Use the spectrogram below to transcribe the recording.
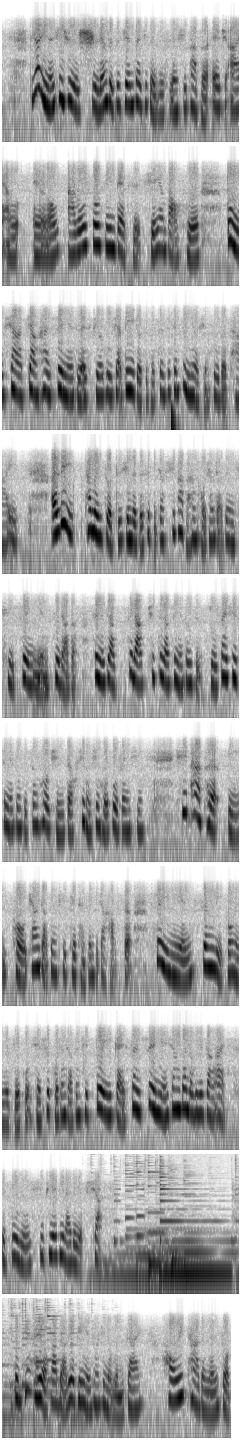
比较引人兴趣的是，两者之间在基准值使用 CPAP、HIL、L、Arousal Index、血氧饱和度下降和睡眠时的 SpO2 下低于九十 percent 之间并没有显著的差异。而另他们所执行的则是比较 CPAP 和口腔矫正器睡眠治疗的睡眠治疗治疗去治疗睡眠中止阻塞性睡眠中止症候群的系统性回顾分析。CPAP 比口腔矫正器可以产生比较好的睡眠生理功能的结果，显示口腔矫正器对于改善睡眠相关的呼吸障碍是不如 CPAP 来的有效。本篇还有发表六篇原创性的文摘，Horita 等人所。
